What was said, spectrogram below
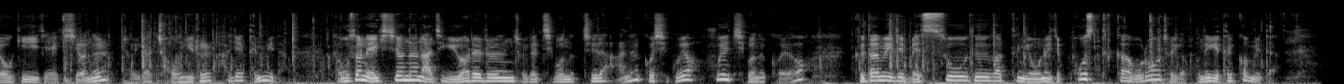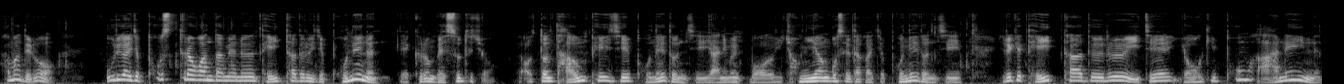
여기 이제 액션을 저희가 정의를 하게 됩니다. 자, 우선 액션은 아직 URL은 저희가 집어넣지 않을 것이고요. 후에 집어넣을 거예요. 그 다음에 이제 method 같은 경우는 이제 post 값으로 저희가 보내게 될 겁니다. 한마디로 우리가 이제 post라고 한다면은 데이터들을 이제 보내는 예, 그런 method죠. 어떤 다음 페이지에 보내든지 아니면 뭐 정의한 곳에다가 이제 보내든지 이렇게 데이터들을 이제 여기 폼 안에 있는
